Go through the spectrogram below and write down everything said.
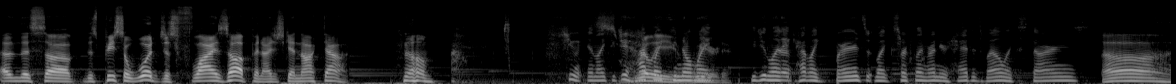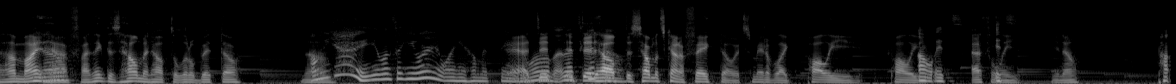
and this uh this piece of wood just flies up, and I just get knocked out. Um, Shoot, and like, It's did you have really like you know weird. like did you like have like birds like circling around your head as well, like stars? Uh, I might know? have. I think this helmet helped a little bit though. oh Um, yeah, it looks like you were wearing a helmet there. Yeah, it well, did. It did help. though. This helmet's kind of fake though. It's made of like poly, polyethylene. Oh, it's ethylene. you know. po-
